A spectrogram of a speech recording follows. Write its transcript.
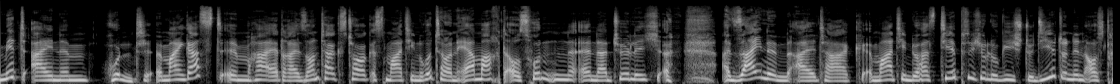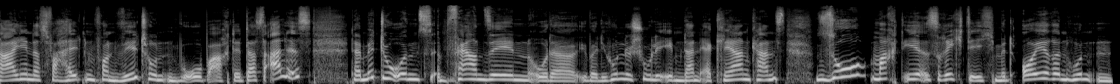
mit einem Hund. Mein Gast im HR3 Sonntagstalk ist Martin Rütter und er macht aus Hunden äh, natürlich äh, seinen Alltag. Martin, du hast Tierpsychologie studiert und in Australien das Verhalten von Wildhunden beobachtet. Das alles, damit du uns im Fernsehen oder über die Hundeschule eben dann erklären kannst, so macht ihr es richtig mit euren Hunden.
